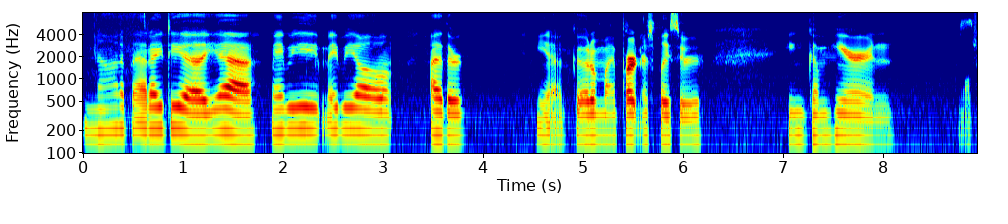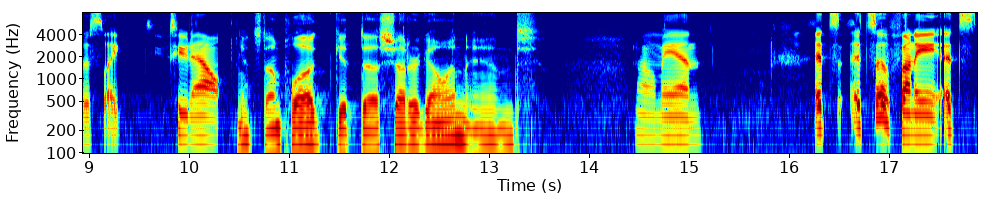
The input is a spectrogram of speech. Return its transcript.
Not a bad idea. Yeah, maybe maybe I'll either you know go to my partner's place or he can come here and we'll just like tune out. Yeah, just unplug, get uh, Shudder going, and oh man, it's it's so funny. It's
